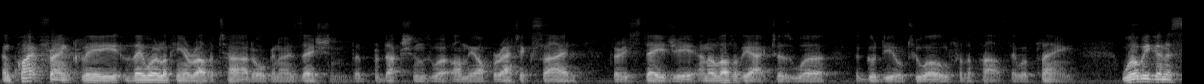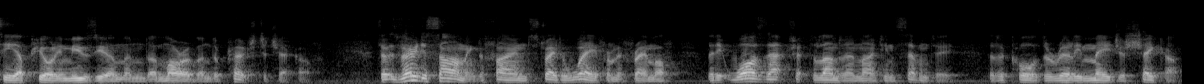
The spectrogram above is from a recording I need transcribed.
And quite frankly, they were looking a rather tired organization. The productions were on the operatic side, very stagey, and a lot of the actors were a good deal too old for the parts they were playing. Were we going to see a purely museum and a moribund approach to Chekhov? So it was very disarming to find straight away from Efremov that it was that trip to London in 1970 that had caused a really major shake-up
